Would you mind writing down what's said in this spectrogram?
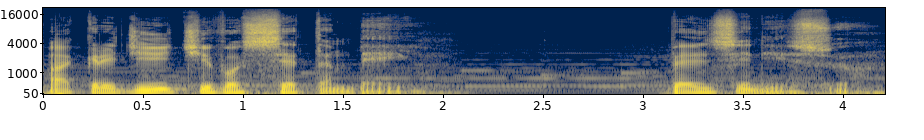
Acredite você também. Pense nisso.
